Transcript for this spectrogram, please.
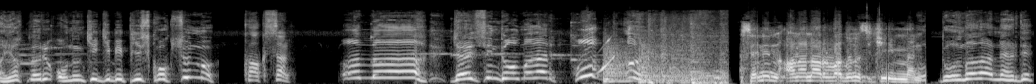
Ayakları onunki gibi pis koksun mu? Koksun. Allah! Gelsin dolmalar. Hop! Ah! Senin anan arvadını sikeyim ben. Dolmalar nerede?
